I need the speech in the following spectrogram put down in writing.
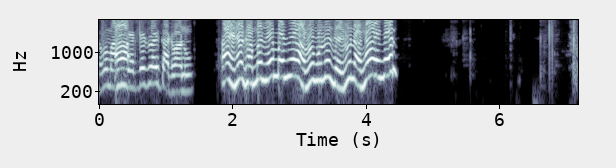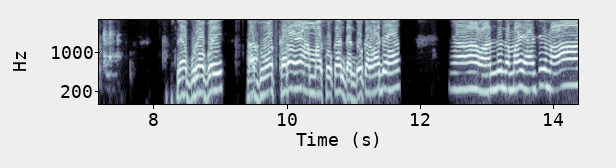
તમે મારું ટ્રેક્ટર જોઈ કાઢવાનું. આ એને ખબર નહીં બની હવે બધું જઈશું નાખા અહીંયા લે બુરા ભાઈ આ જોત ખરા હે આમાં છોકરાને ધંધો કરવા દે હા? હા વાંધો તમારી સાચી માં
